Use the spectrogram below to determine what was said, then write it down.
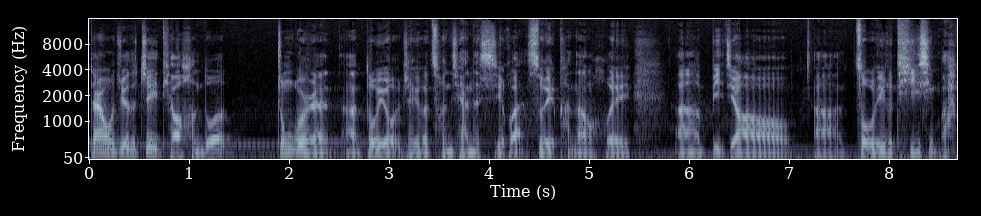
当然，我觉得这一条很多中国人啊都有这个存钱的习惯，所以可能会。呃，比较啊，作为一个提醒吧，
